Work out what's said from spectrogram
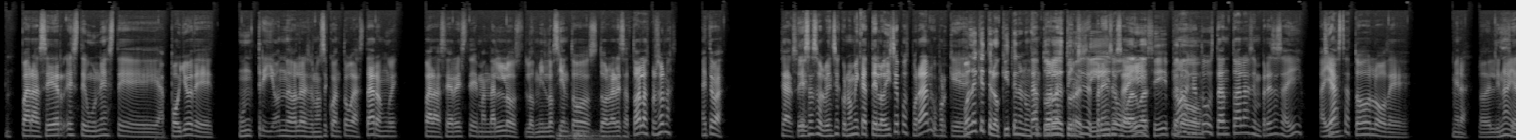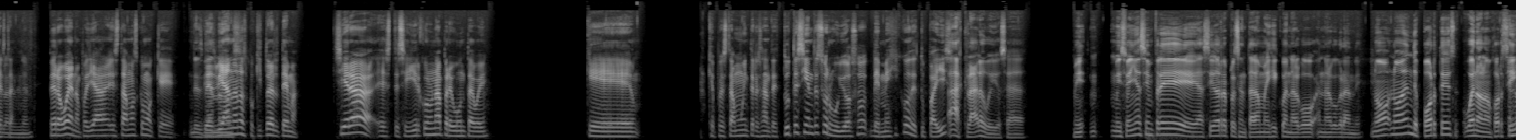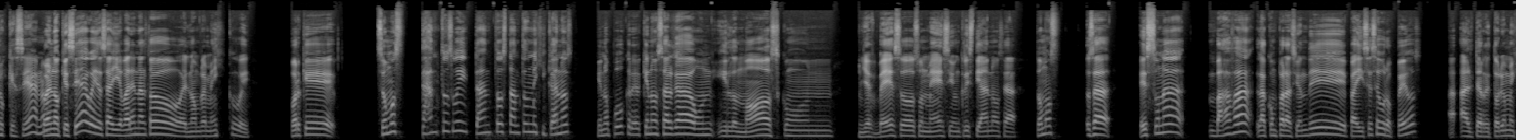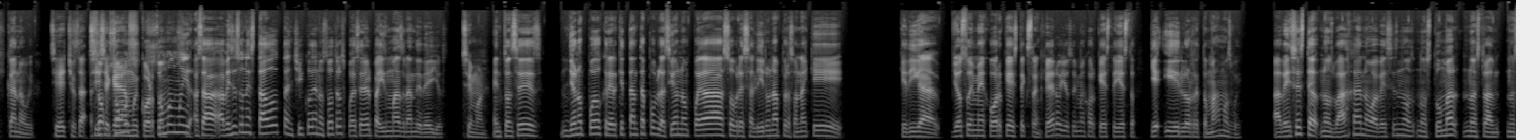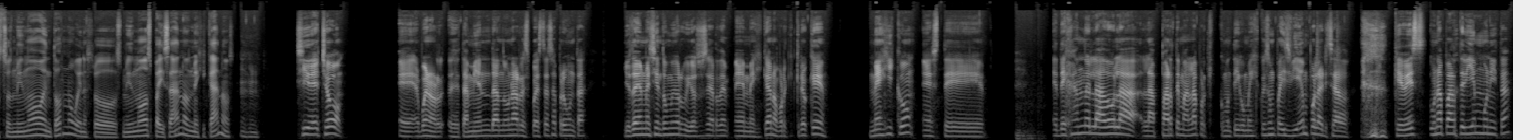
Mm. para hacer este un este apoyo de un trillón de dólares o no sé cuánto gastaron, güey, para hacer este, mandarle los, los 1200 dólares a todas las personas. Ahí te va. O sea, Sí. esa solvencia económica te lo dice pues por algo, porque Ponle que te lo quiten en un futuro de tu retiro o algo así, no, deja pero... tú, están todas las empresas ahí. Allá Sí. está todo lo de, mira, lo del dinero Sí, ya está. Pero bueno, pues ya estamos como que desviándonos. desviándonos poquito del tema. Quisiera este, seguir con una pregunta, güey. Que, que pues está muy interesante. ¿Tú te sientes orgulloso de México, de tu país? Ah, claro, güey, o sea, mi, mi sueño siempre ha sido representar a México en algo, en algo grande. No, no en deportes, bueno, a lo mejor sí, En lo que sea, ¿no? pero en lo que sea, güey, o sea, llevar en alto el nombre de México, güey. Porque somos tantos, güey, tantos, tantos mexicanos que no puedo creer que no salga un Elon Musk, un Jeff Bezos, un Messi, un Cristiano, o sea, somos, o sea, es una baba la comparación de países europeos a- al territorio mexicano, güey. sí, de hecho, O sea, sí so- se queda somos- muy corto. Somos muy, o sea, a veces un estado tan chico de nosotros puede ser el país más grande de ellos. Simón. Entonces, yo no puedo creer que tanta población no pueda sobresalir una persona que, que diga, yo soy mejor que este extranjero, yo soy mejor que este y esto. Y, y lo retomamos, güey. A veces te- nos bajan o a veces nos, nos tumban nuestra, nuestro mismo entorno, güey, nuestros mismos paisanos mexicanos. Sí, de hecho, eh, bueno, eh, también dando una respuesta a esa pregunta, yo también me siento muy orgulloso de ser de, eh, mexicano, porque creo que México, este, eh, dejando de lado la, la parte mala, porque como te digo, México es un país bien polarizado, que ves una parte bien bonita,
